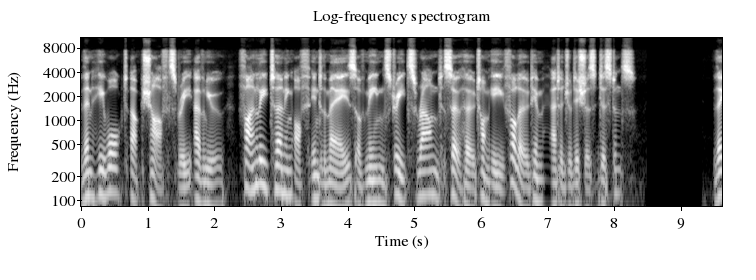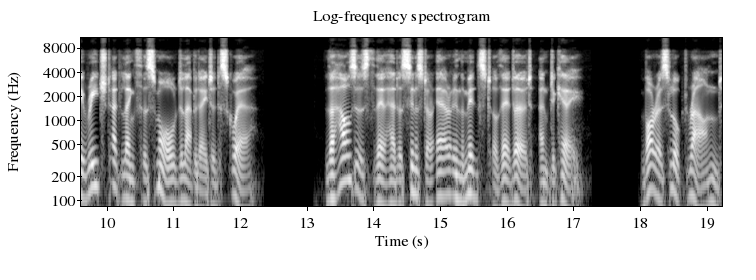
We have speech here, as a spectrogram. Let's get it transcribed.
Then he walked up Shaftesbury Avenue, finally turning off into the maze of mean streets round Soho Tommy followed him at a judicious distance. They reached at length a small dilapidated square. The houses there had a sinister air in the midst of their dirt and decay. Boris looked round,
